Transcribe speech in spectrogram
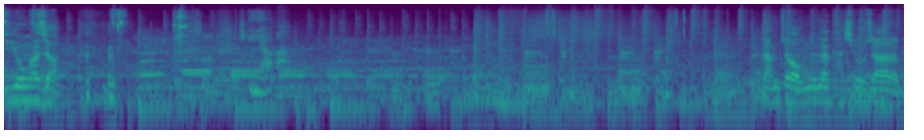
이용하자. 야, 남자 없는 날 다시 오자라고.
